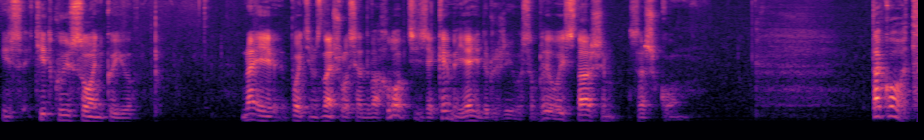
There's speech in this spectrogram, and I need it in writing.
із тіткою Сонькою. В неї потім знайшлося два хлопці, з якими я і дружив, особливо із старшим Сашком. Так от,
